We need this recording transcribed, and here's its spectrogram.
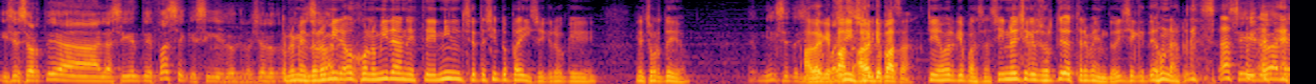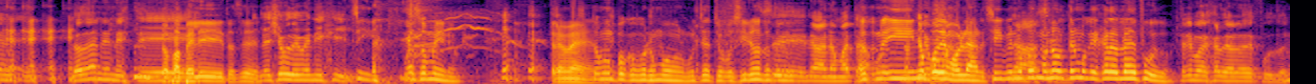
Y se sortea la siguiente fase que sigue el otro, ya el otro Tremendo. Lo mira, ojo, lo miran este 1700 países, creo que el sorteo. 1700 A ver qué países. pasa. A ver qué pasa. Sí, a ver qué pasa. Sí, no dice que el sorteo es tremendo, dice que te da una risa. Sí, lo dan en, lo dan en este. Los papelitos, sí. En el show de Benny Hill. Sí, más o menos. Tremendo. Toma un poco con humor, muchachos, porque si no, no Sí, te- no, nos matamos. no- y Nos no podemos hablar. Sí, no, No, podemos, no, tenemos que dejar de hablar de fútbol. Tenemos que dejar de hablar de fútbol.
